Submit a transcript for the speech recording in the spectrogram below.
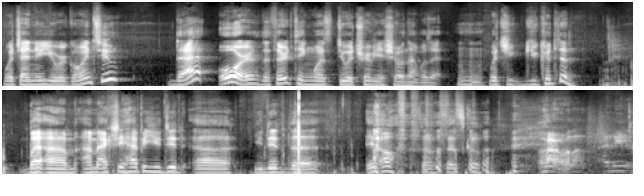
which I knew you were going to. That or the third thing was do a trivia show and that was it, Mm-hmm. which you, you could have done. But um, I'm actually happy you did. Uh, you did the it all. so that's cool. All right, hold on. I need.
